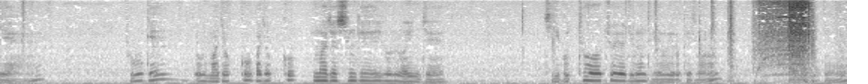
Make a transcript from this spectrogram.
예. 두 개, 여기 맞았고, 맞았고, 맞았은 게 이걸로 이제 뒤부터 조여주면 돼요, 이렇게 해서. 예.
